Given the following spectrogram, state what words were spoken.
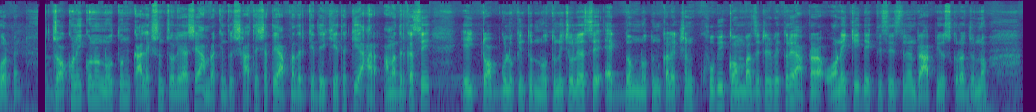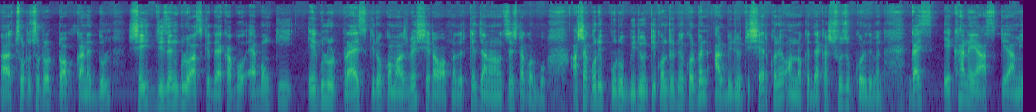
করবেন। যখনই কোনো নতুন কালেকশন চলে আসে, আমরা কিন্তু সাথে সাথে আপনাদেরকে দেখিয়ে থাকি। আর আমাদের কাছে এই টপগুলো কিন্তু নতুনই চলে আসে, একদম নতুন কালেকশন খুবই কম বাজেটের ভেতরে। আপনারা অনেকেই দেখতে চেয়েছিলেন রাপ ইউজ করার জন্য ছোট ছোট টপ কানের দুল। সেই ডিজাইনগুলো আজকে দেখাবো এবং কি এগুলোর প্রাইস কীরকম আসবে সেটাও আপনাদেরকে জানানোর চেষ্টা করব। আশা করি পুরো ভিডিওটি কন্টিনিউ করবেন আর ভিডিওটি শেয়ার করে অন্যকে দেখার সুযোগ করে দেবেন। গাইস এখানে আজকে আমি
